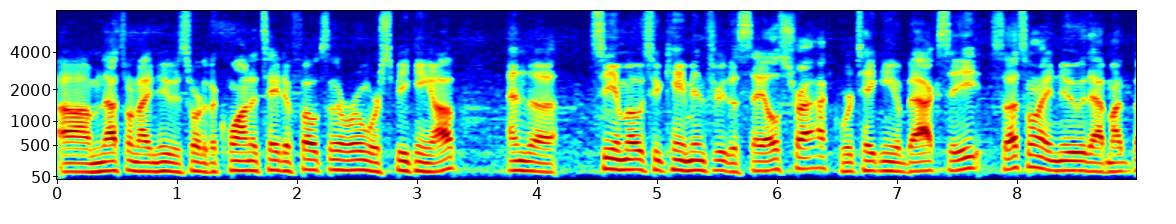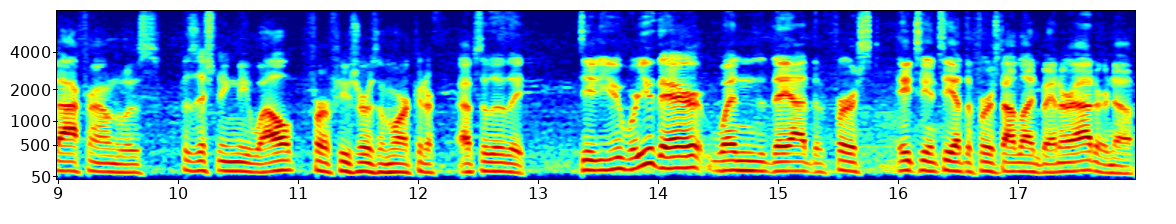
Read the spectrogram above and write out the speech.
Um, that's when I knew sort of the quantitative folks in the room were speaking up, and the CMOs who came in through the sales track were taking a back seat. So that's when I knew that my background was positioning me well for a future as a marketer. Absolutely. Did you were you there when they had the first AT and T had the first online banner ad or no?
